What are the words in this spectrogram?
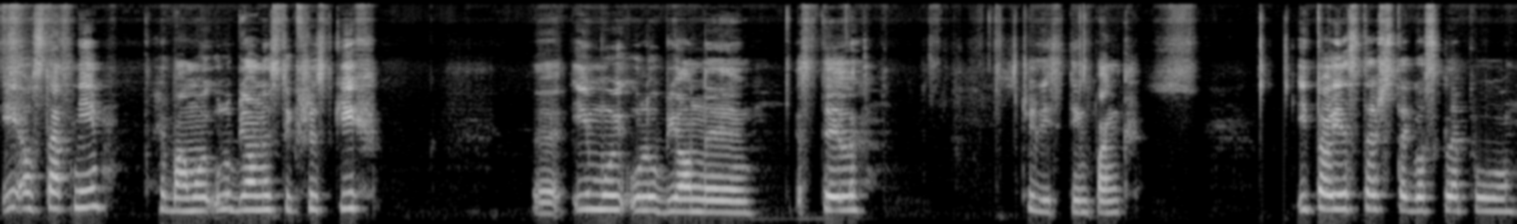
I ostatni, chyba mój ulubiony z tych wszystkich y, i mój ulubiony styl, czyli steampunk. I to jest też z tego sklepu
